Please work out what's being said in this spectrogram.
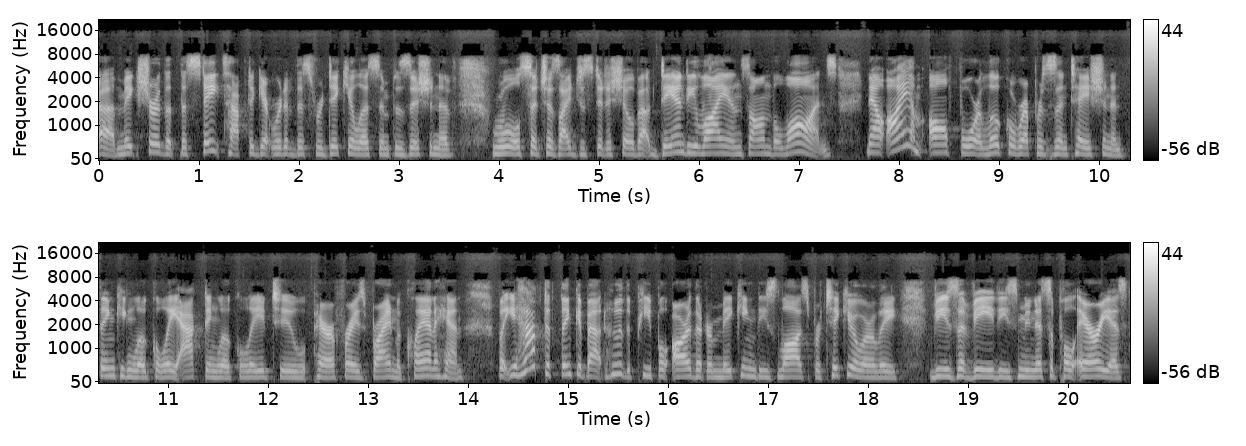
uh, make sure that the states have to get rid of this ridiculous imposition of rules, such as I just did a show about dandelions on the lawns. Now, I am all for local representation and thinking locally, acting locally, to paraphrase Brion McClanahan, but you have to think about who the people are that are making these laws, particularly vis a vis these municipal areas.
